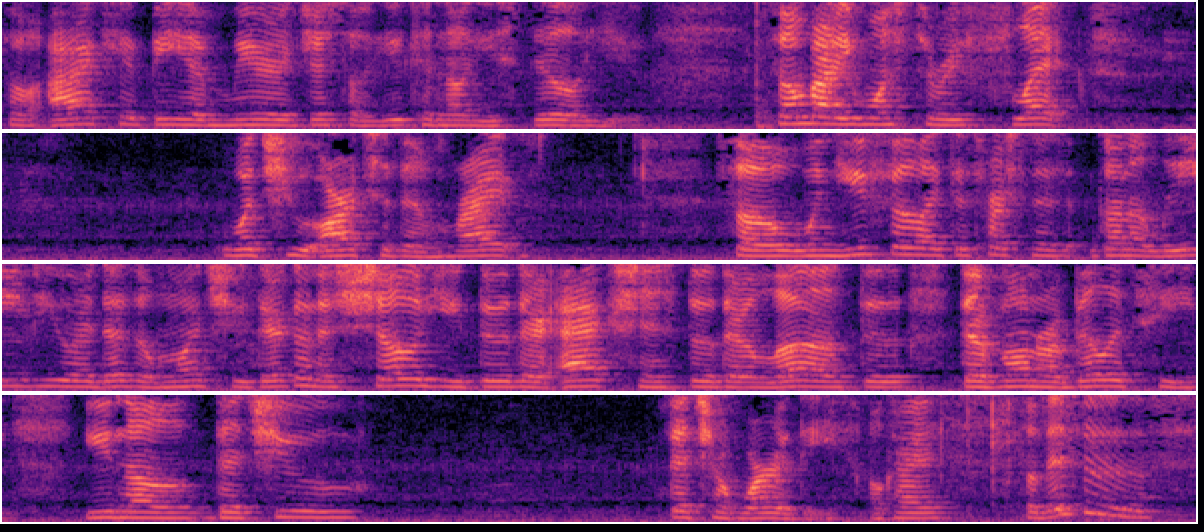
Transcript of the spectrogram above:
So I could be a mirror just so you can know you still you. Somebody wants to reflect what you are to them, right? So when you feel like this person is going to leave you or doesn't want you, they're going to show you through their actions, through their love, through their vulnerability, you know, that you, that you're worthy. Okay. So this is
